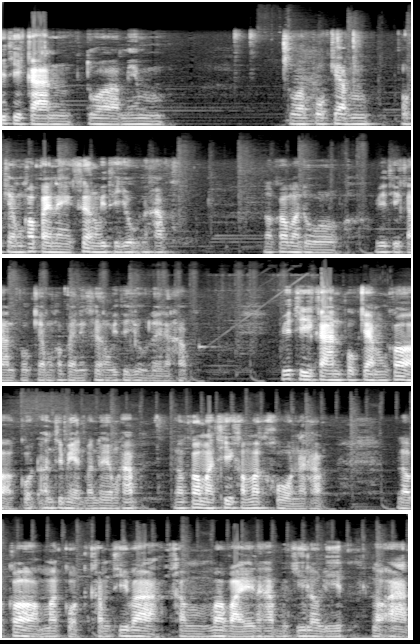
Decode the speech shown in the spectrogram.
วิธีการตัวเมมตัวโปรแกรมโปรแกรมเข้าไปในเครื่องวิทยุนะครับแล้วก็มาดูวิธีการโปรแกรมเข้าไปในเครื่องวิทยุเลยนะครับ วิธีการโปรแกรมก็กด Ultimate เหมือนเดิมครับ แล้วก็มาที่คำว่าโคนนะครับ แล้วก็มากดคำที่ว่าคำว่าไว้นะครับ เมื่อกี้เราลีดเราอ่าน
